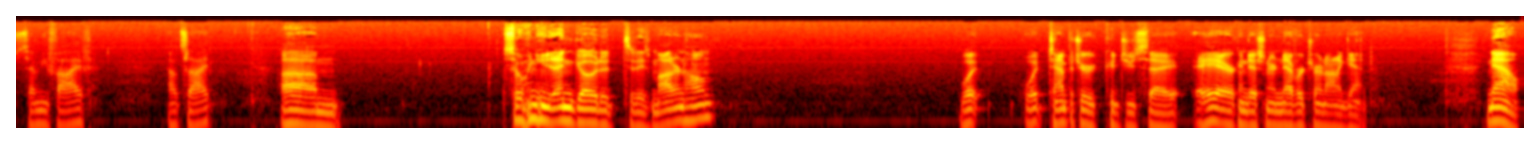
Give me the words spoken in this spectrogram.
75 outside. Um, so when you then go to today's modern home, what what temperature could you say a air conditioner never turn on again? Now,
